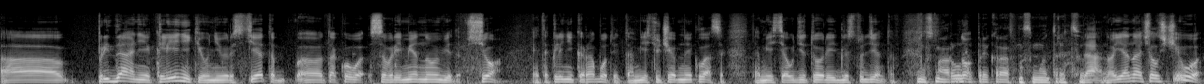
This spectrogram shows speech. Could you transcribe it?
э, придание клинике университета э, такого современного вида. Все. Эта клиника работает, там есть учебные классы, там есть аудитории для студентов. Ну, снаружи но, прекрасно смотрится. Да, но я начал с чего?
